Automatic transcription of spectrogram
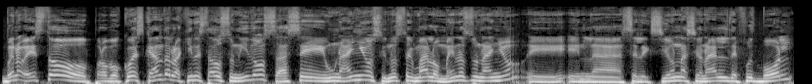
Bueno, esto provocó escándalo aquí en Estados Unidos hace un año, si no estoy mal, o menos de un año, eh, en la selección nacional de fútbol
